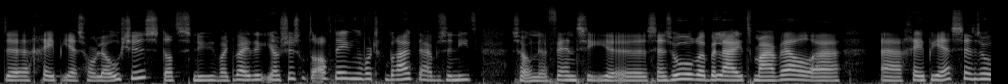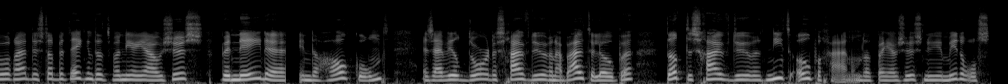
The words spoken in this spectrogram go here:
de GPS-horloges. Dat is nu wat bij jouw zus op de afdeling wordt gebruikt. Daar hebben ze niet zo'n fancy uh, sensorenbeleid, maar wel uh, GPS-sensoren. Dus dat betekent dat wanneer jouw zus beneden in de hal komt en zij wil door de schuifdeuren naar buiten lopen, dat de schuifdeuren niet open gaan. Omdat bij jouw zus nu inmiddels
